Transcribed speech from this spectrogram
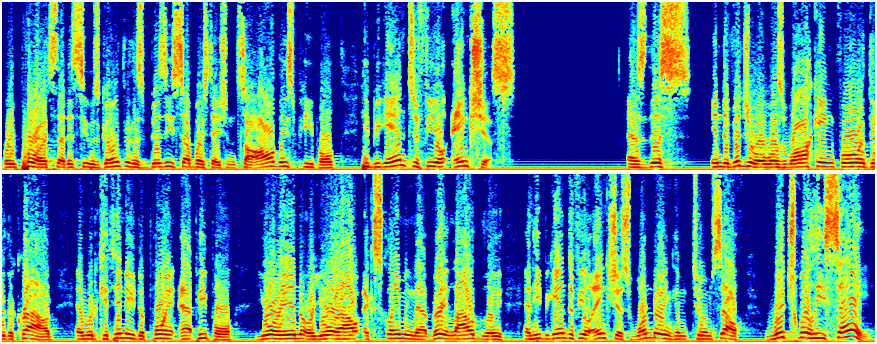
reports that as he was going through this busy subway station, saw all these people, he began to feel anxious as this individual was walking forward through the crowd and would continue to point at people, you're in or you're out, exclaiming that very loudly. And he began to feel anxious, wondering him to himself, which will he say?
